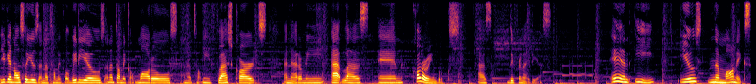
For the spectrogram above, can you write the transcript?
You can also use anatomical videos, anatomical models, anatomy flashcards, anatomy atlas, and coloring books. as different ideas. And E, use mnemonics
